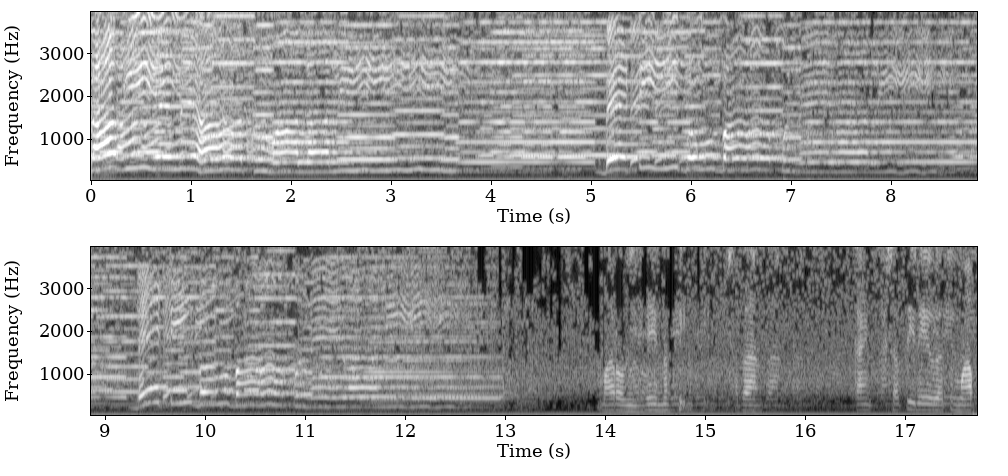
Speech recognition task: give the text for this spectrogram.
લાગી મારો નથી. છતાં કાંઈક ક્ષતિ રહ્યું હતું માપ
